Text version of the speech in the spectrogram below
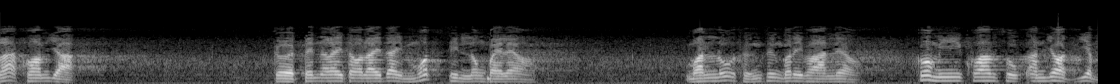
ละความอยาก เกิดเป็นอะไรต่ออะไรได้มดสิ้นลงไปแล้วบรรลุถึงซึ่งพระนิพพานแล้ว ก็มีความสุขอันยอดเยี่ยม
